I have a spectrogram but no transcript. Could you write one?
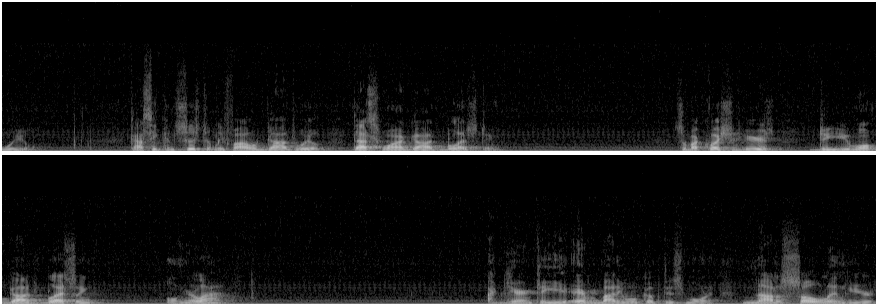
will. Guys, he consistently followed God's will. That's why God blessed him. So, my question here is do you want God's blessing on your life? I guarantee you, everybody woke up this morning, not a soul in here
